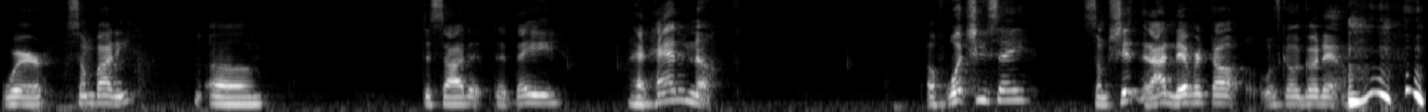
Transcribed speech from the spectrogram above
where somebody um, decided that they had had enough of what you say, some shit that I never thought was gonna go down.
